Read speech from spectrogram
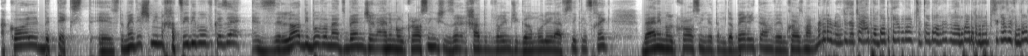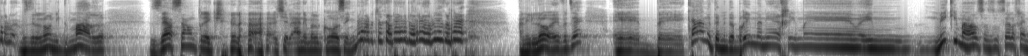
הכל בטקסט. אה, זאת אומרת, יש מין חצי דיבוב כזה, זה לא הדיבוב המעצבן של Animal Crossing, שזה אחד הדברים שגרמו לי להפסיק לשחק. ב-Animal Crossing אתה מדבר איתם, והם כל הזמן... וזה לא נגמר, זה הסאונד טרק של, של Animal Crossing. אני לא אוהב את זה. אה, כאן אתם מדברים נניח עם, אה, עם מיקי מאוס, אז הוא עושה לכם,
